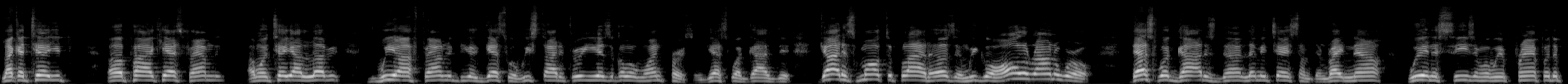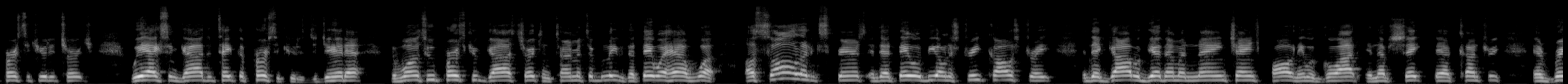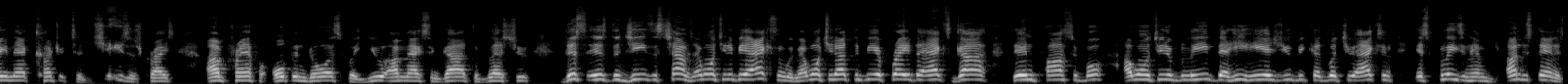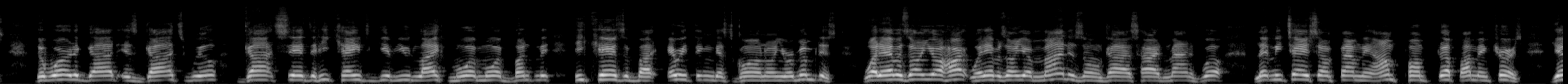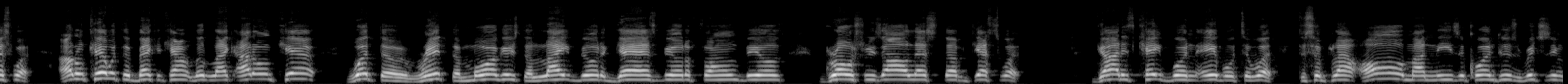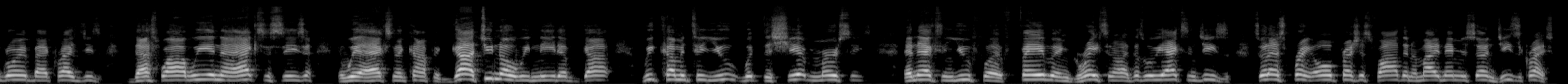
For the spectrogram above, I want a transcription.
Like I tell you, uh, podcast family, I want to tell you I love you. We are family because guess what? We started three years ago with one person. Guess what God did? God has multiplied us and we go all around the world. That's what God has done. Let me tell you something. Right now, we're in a season where we're praying for the persecuted church. We're asking God to take the persecutors. Did you hear that? The ones who persecute God's church and turn them into believers, that they will have what? A solid experience and that they would be on the street called straight and that God would give them a name change, Paul, and they would go out and upshake their country and bring that country to Jesus Christ. I'm praying for open doors for you. I'm asking God to bless you. This is the Jesus challenge. I want you to be asking with me. I want you not to be afraid to ask God the impossible. I want you to believe that He hears you because what you're asking is pleasing Him. Understand this the word of God is God's will. God says that He came to give you life more and more abundantly. He cares about everything that's going on. You remember this whatever's on your heart, whatever's on your mind is on God's heart and mind as well. Let me tell you something, family. I'm pumped up. I'm encouraged. Guess what? I don't care what the bank account look like. I don't care what the rent, the mortgage, the light bill, the gas bill, the phone bills, groceries, all that stuff. Guess what? God is capable and able to what? To supply all my needs according to his riches and glory by Christ Jesus. That's why we in the action season and we're action and conflict. God, you know we need of God. We coming to you with the sheer mercies and asking you for favor and grace and all that. That's what we asking Jesus. So let's pray. Oh, precious Father, in the mighty name of your Son, Jesus Christ.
